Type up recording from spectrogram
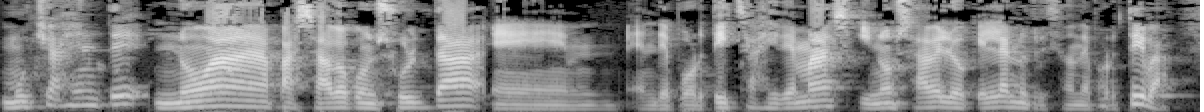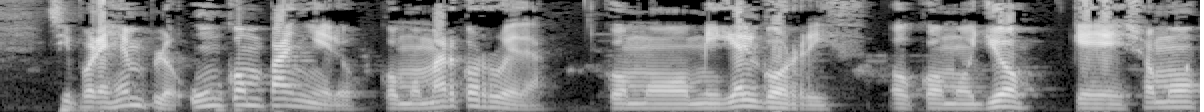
mucha gente no ha pasado consulta en, en deportistas y demás y no sabe lo que es la nutrición deportiva. Si, por ejemplo, un compañero como Marco Rueda, como Miguel Gorriz o como yo, que somos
